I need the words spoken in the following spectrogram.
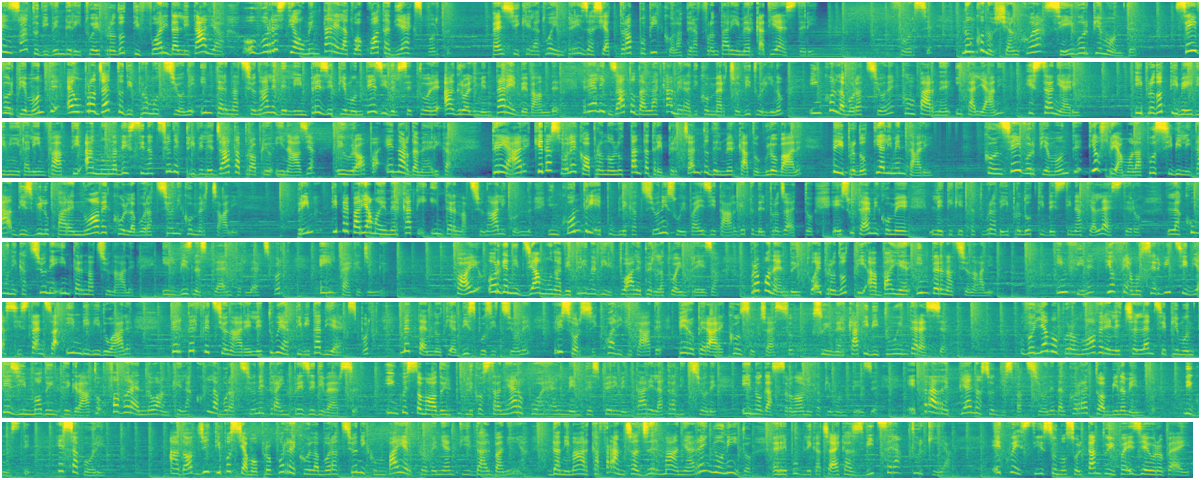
pensato di vendere i tuoi prodotti fuori dall'Italia o vorresti aumentare la tua quota di export? Pensi che la tua impresa sia troppo piccola per affrontare i mercati esteri? Forse non conosci ancora Savor Piemonte. Savor Piemonte è un progetto di promozione internazionale delle imprese piemontesi del settore agroalimentare e bevande realizzato dalla Camera di Commercio di Torino in collaborazione con partner italiani e stranieri. I prodotti made in Italy infatti hanno una destinazione privilegiata proprio in Asia, Europa e Nord America, tre aree che da sole coprono l'83% del mercato globale dei prodotti alimentari. Con Savor Piemonte ti offriamo la possibilità di sviluppare nuove collaborazioni commerciali Prima ti prepariamo ai mercati internazionali con incontri e pubblicazioni sui paesi target del progetto e su temi come l'etichettatura dei prodotti destinati all'estero, la comunicazione internazionale, il business plan per l'export e il packaging. Poi organizziamo una vetrina virtuale per la tua impresa, proponendo i tuoi prodotti a buyer internazionali. Infine ti offriamo servizi di assistenza individuale per perfezionare le tue attività di export mettendoti a disposizione risorse qualificate per operare con successo sui mercati di tuo interesse. Vogliamo promuovere le eccellenze piemontesi in modo integrato, favorendo anche la collaborazione tra imprese diverse. In questo modo il pubblico straniero può realmente sperimentare la tradizione enogastronomica piemontese e trarre piena soddisfazione dal corretto abbinamento di gusti e sapori. Ad oggi ti possiamo proporre collaborazioni con buyer provenienti da Albania, Danimarca, Francia, Germania, Regno Unito, Repubblica Ceca, Svizzera, Turchia. E questi sono soltanto i paesi europei.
